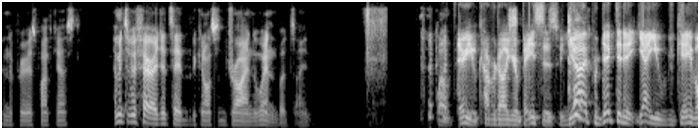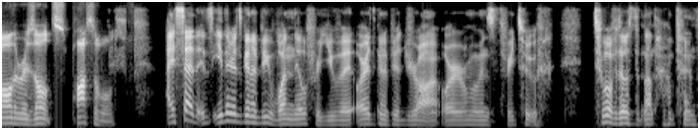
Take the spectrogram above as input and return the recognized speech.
in the previous podcast i mean to be fair i did say we can also draw and win but i Well, there you covered all your bases. Yeah, I predicted it. Yeah, you gave all the results possible. I said it's either it's gonna be one 0 for Juve or it's gonna be a draw or Roma wins three two. Two of those did not happen.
